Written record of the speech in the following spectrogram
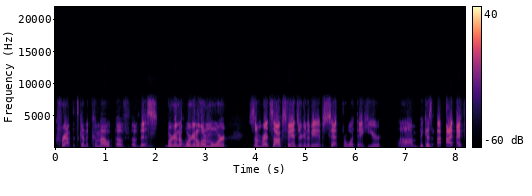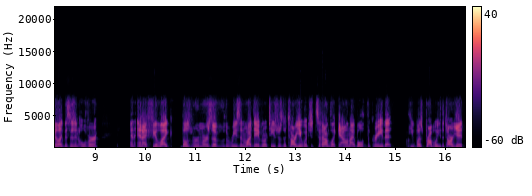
crap that's going to come out of of this. We're gonna we're gonna learn more some Red Sox fans are going to be upset for what they hear um, because I, I feel like this isn't over. And, and I feel like those rumors of the reason why David Ortiz was the target, which it sounds like Al and I both agree that he was probably the target,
